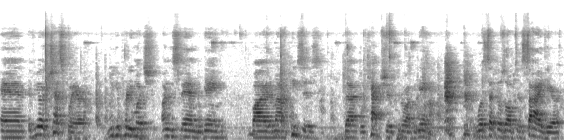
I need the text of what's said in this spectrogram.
And if you're a chess player, you can pretty much understand the game by the amount of pieces that were captured throughout the game. We'll set those off to the side here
